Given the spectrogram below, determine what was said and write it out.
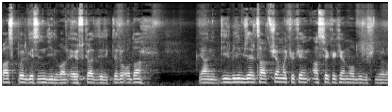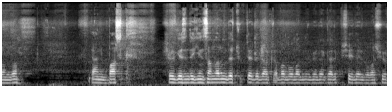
Bask bölgesinin dili var. Euskadi dedikleri. O da yani dil bilimcileri tartışıyor ama köken Asya kökenli olduğu düşünüyor onda. Yani Bask bölgesindeki insanların bir de Türklerle bir akrabalı olabilir. Böyle garip şeyleri dolaşıyor.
